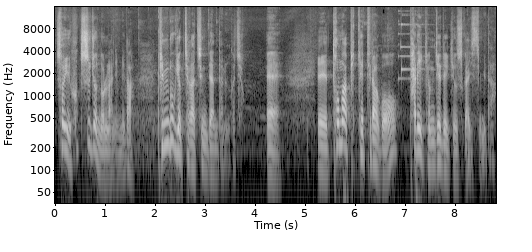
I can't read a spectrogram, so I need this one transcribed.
소위 흑수저 논란입니다. 빈부격차가 증대한다는 거죠. 예. 예, 토마 피케티라고 파리 경제대 교수가 있습니다.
